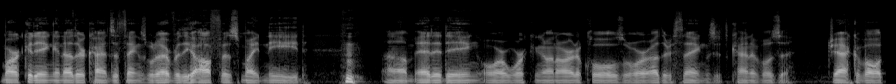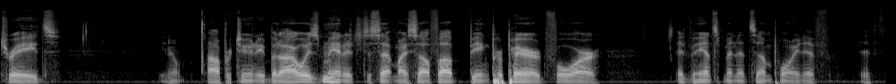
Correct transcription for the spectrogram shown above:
marketing and other kinds of things, whatever the office might need, um, editing or working on articles or other things. It kind of was a jack of all trades, you know, opportunity. But I always managed to set myself up being prepared for advancement at some point if if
